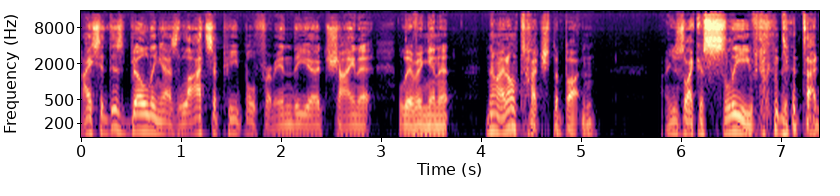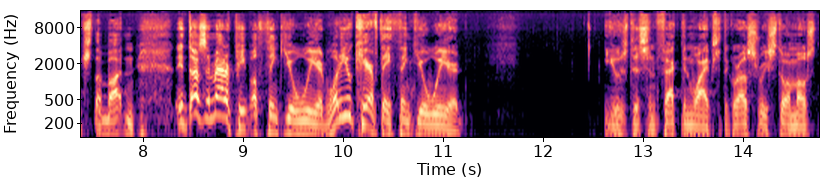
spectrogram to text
I said this building has lots of people from India, China living in it. No, I don't touch the button. I use like a sleeve to touch the button. It doesn't matter if people think you're weird. What do you care if they think you're weird? Use disinfectant wipes at the grocery store. Most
